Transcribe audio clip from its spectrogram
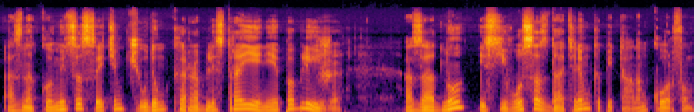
ознакомиться с этим чудом кораблестроения поближе, а заодно и с его создателем капитаном Корфом.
